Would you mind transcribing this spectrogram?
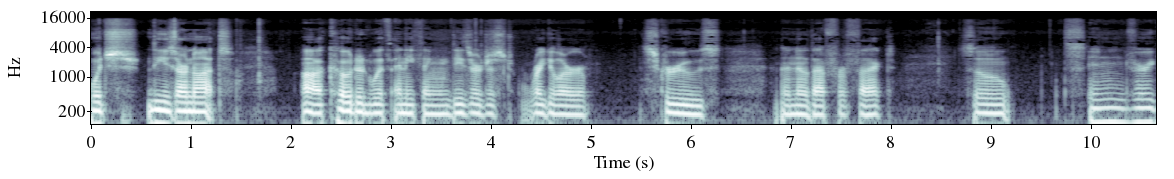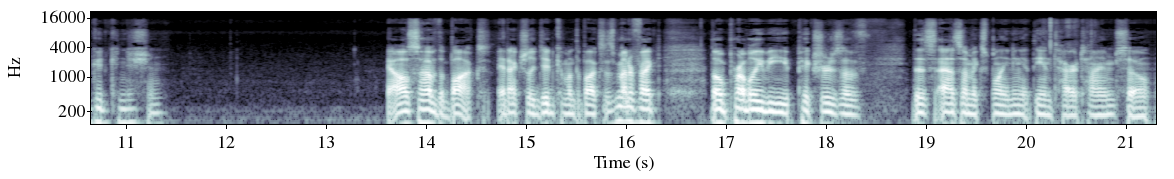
Which these are not uh, coated with anything. These are just regular screws. And I know that for a fact. So it's in very good condition. I also have the box. It actually did come with the box. As a matter of fact, there'll probably be pictures of this as I'm explaining it the entire time, so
